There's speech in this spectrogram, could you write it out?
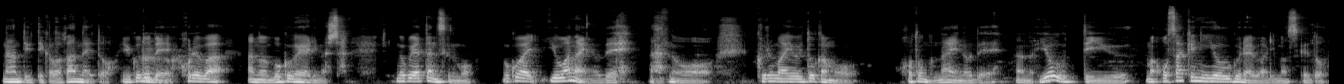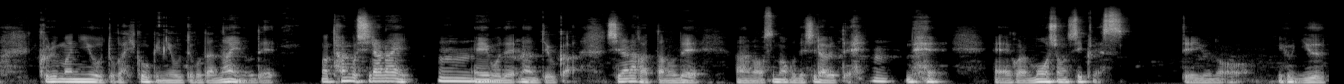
何て言っていいかわかんないということで、うんこれはあの僕がやりました。僕やったんですけども、僕は酔わないので、あの、車酔いとかもほとんどないので、あの、酔うっていう、まあお酒に酔うぐらいはありますけど、車に酔うとか飛行機に酔うってことはないので、まあ、単語知らないうん英語で、なんていうか、知らなかったので、あの、スマホで調べて、うん。で、えーこれはモーションシックネスっていうのを、いうふうに言う。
